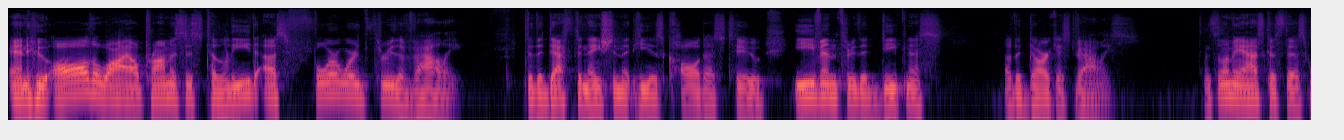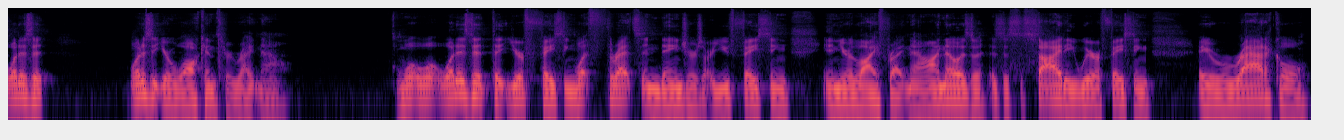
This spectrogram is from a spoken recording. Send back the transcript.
and who all the while promises to lead us forward through the valley to the destination that he has called us to, even through the deepness of the darkest valleys. And so let me ask us this what is it, what is it you're walking through right now? What, what, what is it that you're facing? What threats and dangers are you facing in your life right now? I know as a, as a society, we are facing a radical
